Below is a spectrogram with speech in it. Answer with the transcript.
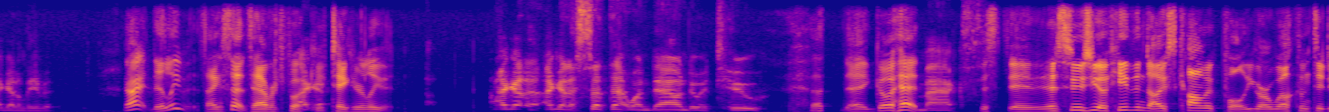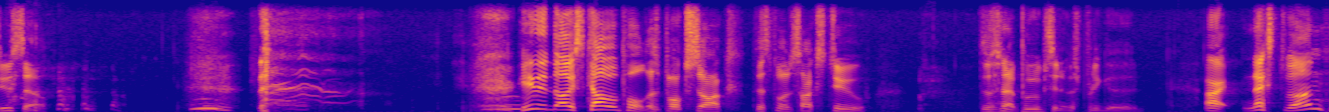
I gotta leave it All right, they leave it. Like I said, it's average book. I You take it or leave it. I gotta I gotta set that one down to a two That, uh, go ahead. max. Just, uh, as soon as you have Heathen Dogs comic pull, you are welcome to do so. Heathen Dogs comic pull. This book sucks. This book sucks too. This one had boobs and it was pretty good. All right, next one.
